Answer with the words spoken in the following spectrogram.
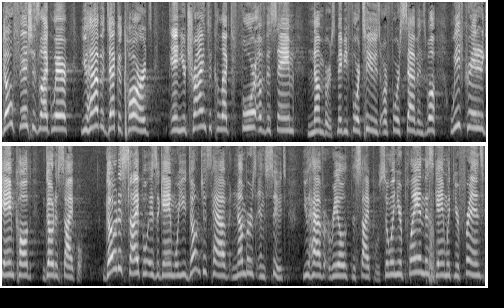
Go Fish is like where you have a deck of cards and you're trying to collect four of the same numbers, maybe four twos or four sevens. Well, we've created a game called Go Disciple. Go Disciple is a game where you don't just have numbers and suits, you have real disciples. So when you're playing this game with your friends,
